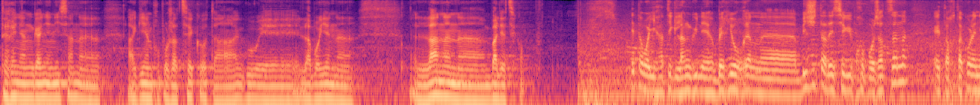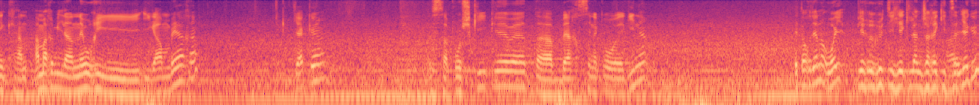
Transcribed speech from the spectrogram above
terrenean gainen izan uh, agien proposatzeko eta gu e laboien uh, lanen uh, baliatzeko. Eta bai hatik langune berri horren uh, bizita deziegu proposatzen, eta hortako lehenik hamar mila neuri igan behar. Tiak, zaposkik eta behar zineko egin. Eta hor dian, oi, Pierre Ruti hekilan jarrekitzen diagu,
